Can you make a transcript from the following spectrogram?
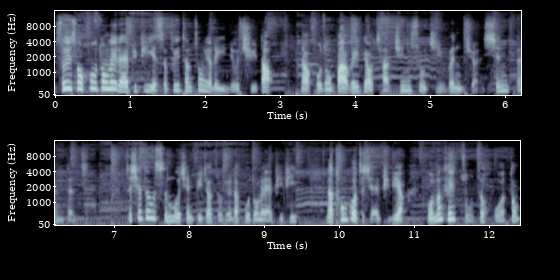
所以说，互动类的 APP 也是非常重要的引流渠道。那互动吧、微调查、均数集、问卷星等等，这这些都是目前比较主流的互动类 APP。那通过这些 APP 啊，我们可以组织活动，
